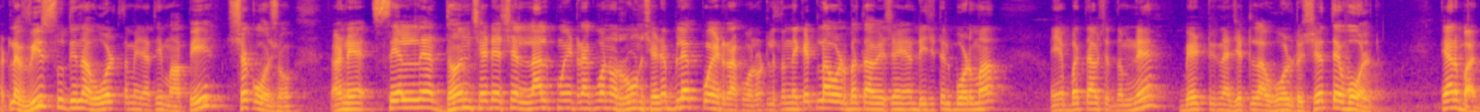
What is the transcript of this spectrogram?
એટલે વીસ સુધીના વોલ્ટ તમે ત્યાંથી માપી શકો છો. અને સેલને ધન છેડે છે, લાલ પોઈન્ટ રાખવાનો, ઋણ છેડે બ્લેક પોઈન્ટ રાખવાનો. એટલે તમને કેટલા વોલ્ટ બતાવે છે અહીંયા ડિજિટલ બોર્ડમાં? અહીંયા બતાવશે તમને બેટરીના જેટલા વોલ્ટ છે તે વોલ્ટ. ત્યારબાદ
